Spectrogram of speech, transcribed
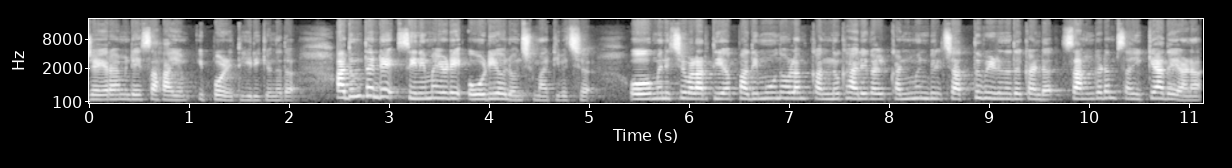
ജയറാമിന്റെ സഹായം ഇപ്പോഴെത്തിയിരിക്കുന്നത്. അതും തന്റെ സിനിമയുടെ ഓഡിയോ ലോഞ്ച് മാറ്റിവെച്ച്. ഓമനിച്ച് വളർത്തിയ പതിമൂന്നോളം കന്നുകാലികൾ കൺമുൻപിൽ ചത്തുവീഴുന്നത് കണ്ട് സങ്കടം സഹിക്കാതെയാണ്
